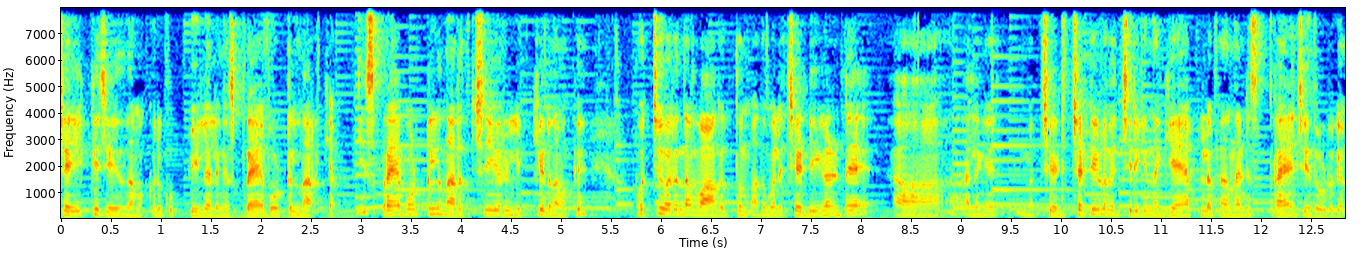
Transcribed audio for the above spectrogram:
ഷെയ്ക്ക് ചെയ്ത് നമുക്കൊരു കുപ്പിയിൽ അല്ലെങ്കിൽ സ്പ്രേ ബോട്ടിൽ നിറയ്ക്കാം. ഈ സ്പ്രേ ബോട്ടിൽ നിറച്ച ഈ ഒരു ലിക്വിഡ് നമുക്ക് ഒച്ചു വരുന്ന ഭാഗത്തും അതുപോലെ ചെടികളുടെ അല്ലെങ്കിൽ ചെടിച്ചട്ടികൾ വെച്ചിരിക്കുന്ന ഗ്യാപ്പിലൊക്കെ നന്നായിട്ട് സ്പ്രേ ചെയ്ത് കൊടുക്കുക.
